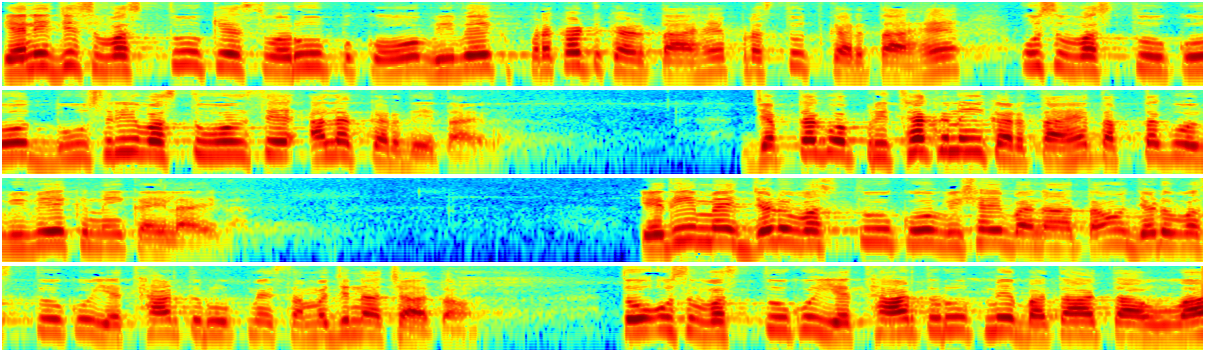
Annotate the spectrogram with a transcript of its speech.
यानी जिस वस्तु के स्वरूप को विवेक प्रकट करता है, प्रस्तुत करता है, उस वस्तु को दूसरी वस्तुओं से अलग कर देता है वो। जब तक वो पृथक नहीं करता है, तब तक वो विवेक नहीं कहलाएगा। यदि मैं जड़ वस्तु को विषय बनाता हूँ, जड़ वस्तु को यथार्थ रूप में समझना चाहता हूँ तो उस वस्तु को यथार्थ रूप में बताता हुआ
